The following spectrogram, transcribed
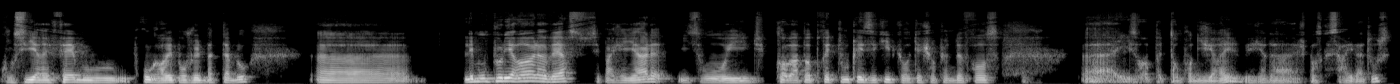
considérées faibles ou programmées pour jouer le bas de tableau. Euh, les Montpellierins, à l'inverse, c'est pas génial. Ils sont, ils, comme à peu près toutes les équipes qui ont été championnes de France, euh, ils ont un peu de temps pour digérer, mais il y en a, je pense que ça arrive à tous.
